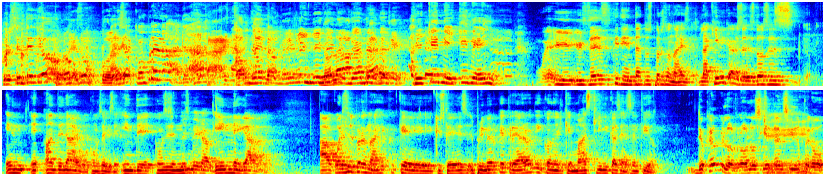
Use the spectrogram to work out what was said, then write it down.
Pero usted entendió, Por ¿no? eso, por Ay, eso. cómprela, ya. Ay, cómprela. No la. Mickey, Mickey. Güey, Y ustedes que tienen tantos personajes, la química de ustedes dos es in- in- undeniable, ¿cómo se dice? Inde- ¿Cómo se dice? Innegable. Innegable. Ah, ¿Cuál es el personaje que, que ustedes, el primero que crearon y con el que más química se han sentido? Yo creo que los rolos siempre han sido, pero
